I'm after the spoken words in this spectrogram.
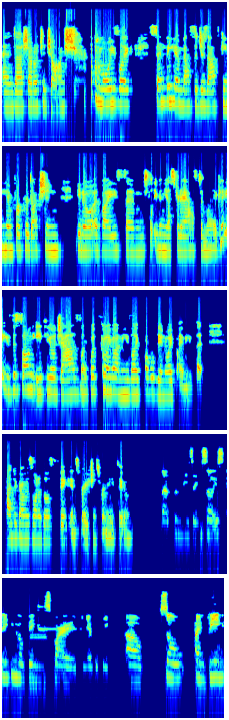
And uh, shout out to Josh. I'm always like sending him messages asking him for production, you know, advice. And even yesterday I asked him like, hey, is this song Ethio jazz? Like, what's going on? And he's like probably annoyed by me, but Phantogram is one of those big inspirations for me too. That's amazing. So, speaking of being inspired and everything, um, so I'm being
